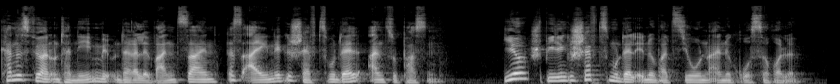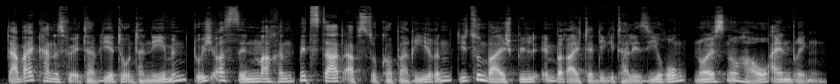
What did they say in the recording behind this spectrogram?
kann es für ein Unternehmen mitunter relevant sein, das eigene Geschäftsmodell anzupassen. Hier spielen Geschäftsmodellinnovationen eine große Rolle. Dabei kann es für etablierte Unternehmen durchaus Sinn machen, mit Startups zu kooperieren, die zum Beispiel im Bereich der Digitalisierung neues Know-how einbringen.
